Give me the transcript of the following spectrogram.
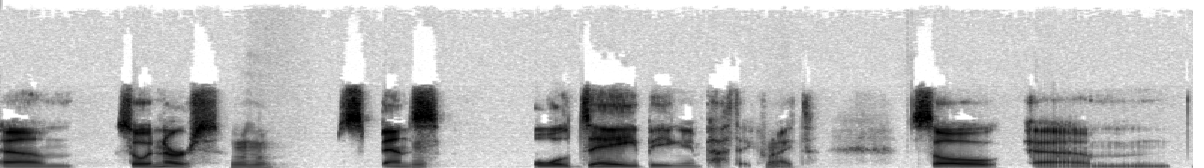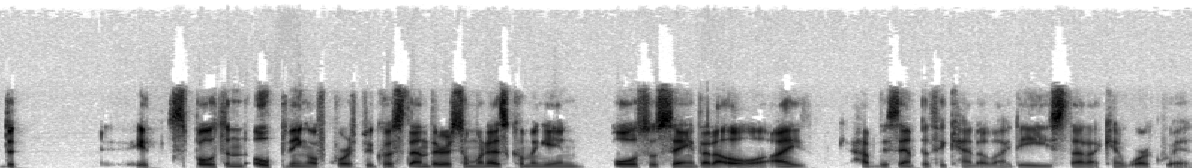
Um, so a nurse mm-hmm. spends mm-hmm. all day being empathic, right? Mm-hmm. So um, the it's both an opening, of course, because then there is someone else coming in also saying that, oh, I have this empathy kind of ideas that I can work with.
